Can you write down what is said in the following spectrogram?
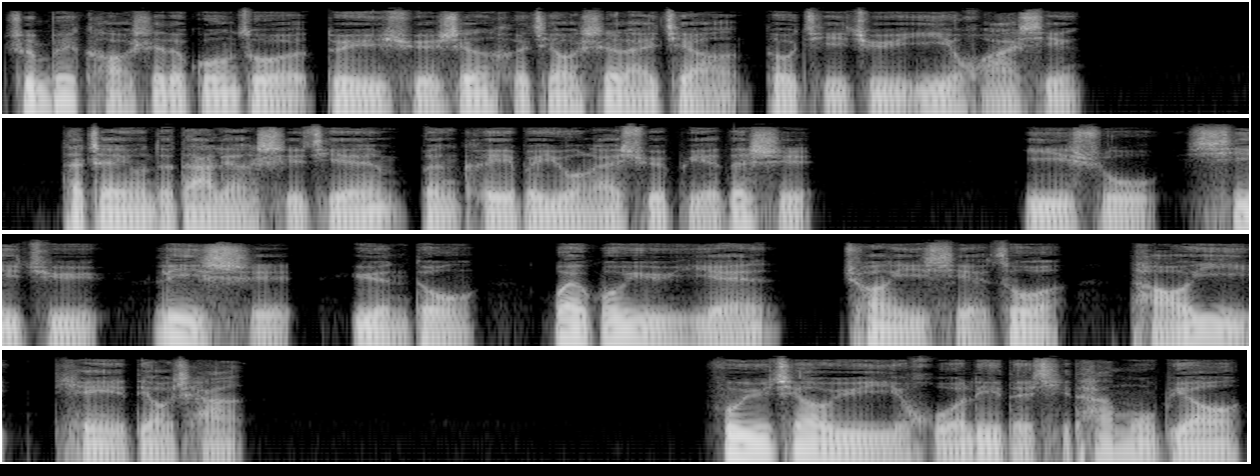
准备考试的工作对于学生和教师来讲都极具异化性，它占用的大量时间本可以被用来学别的事：艺术、戏剧、历史、运动、外国语言、创意写作、陶艺、田野调查。赋予教育以活力的其他目标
